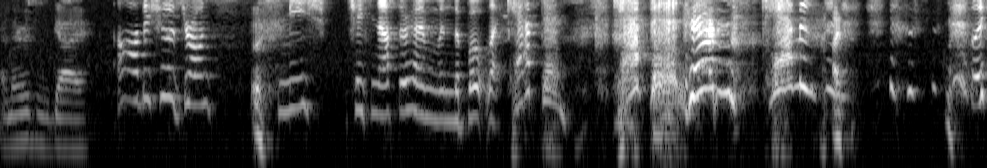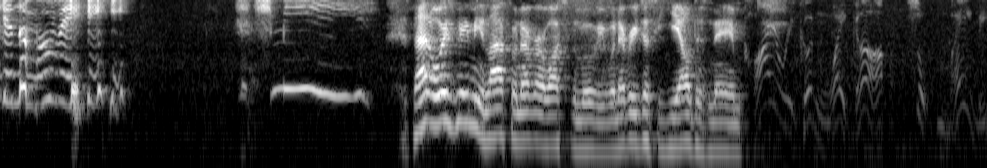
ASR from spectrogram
And there was this guy. Oh, they should have drawn s- me chasing after him in the boat like Captain, Captain, Captain! Captain, I, like in the movie. Shmee. that always made me laugh whenever I watched the movie. Whenever he just yelled his name, Kairi couldn't wake up, so maybe.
